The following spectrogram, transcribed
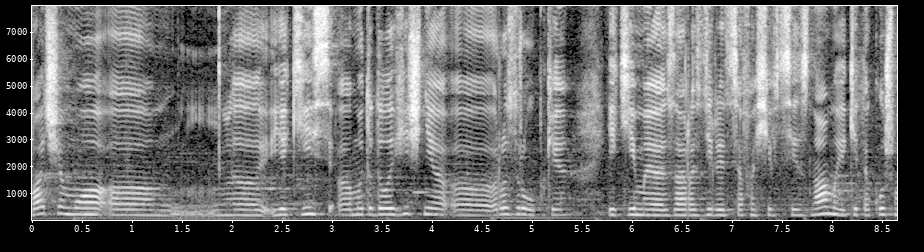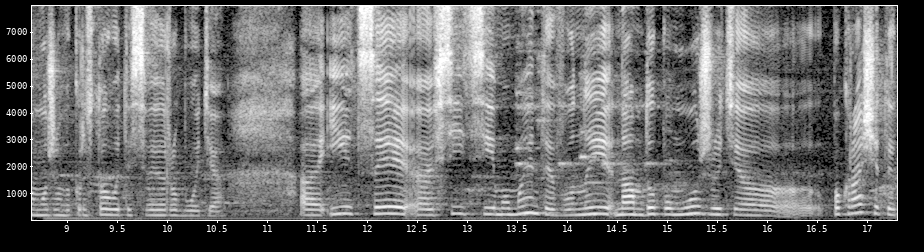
Бачимо а, м, е, якісь е, методологічні е, розробки, якими зараз діляться фахівці з нами, які також ми можемо використовувати в своїй роботі. Е, І це е, всі ці моменти вони нам допоможуть е, покращити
